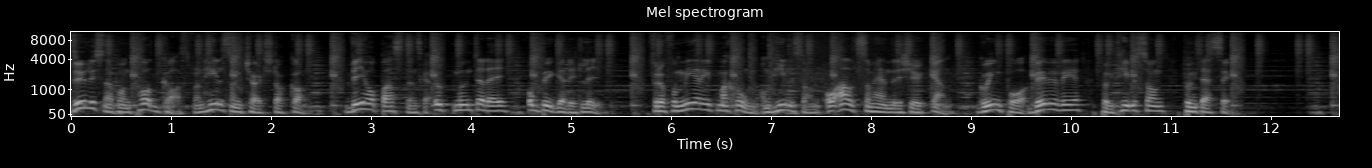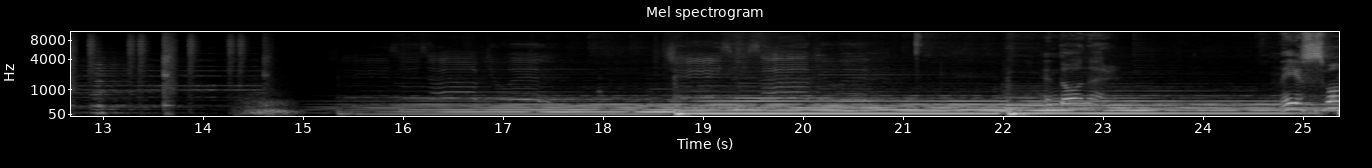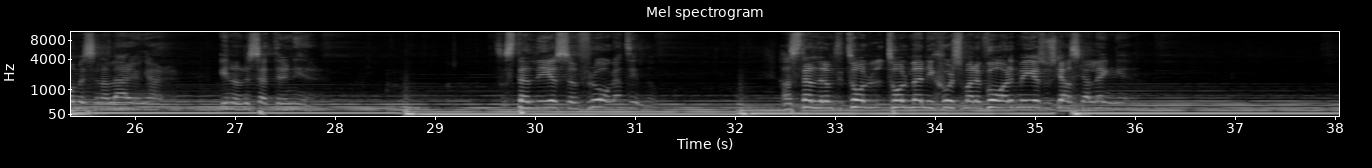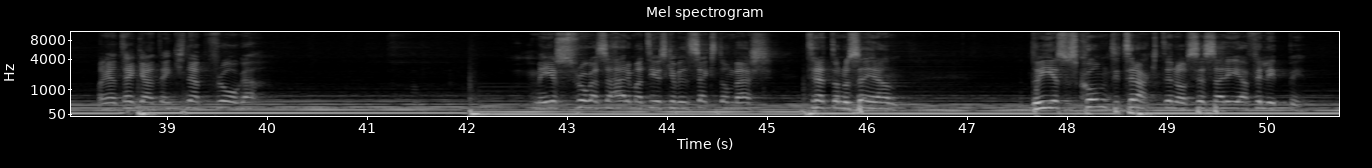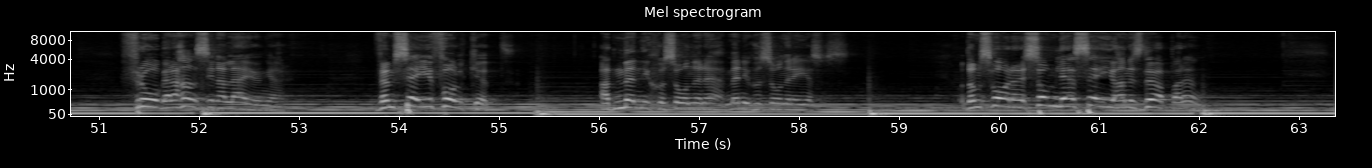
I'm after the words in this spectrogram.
Du lyssnar på en podcast från Hillsong Church Stockholm. Vi hoppas den ska uppmuntra dig och bygga ditt liv. För att få mer information om Hillsong och allt som händer i kyrkan, gå in på www.hillsong.se. En dag när, när Jesus var med sina lärjungar innan du sätter dig ner ställde Jesus en fråga till dem. Han ställde dem till tolv, tolv människor som hade varit med Jesus ganska länge. Man kan tänka att det är en knäpp fråga. Men Jesus frågar så här i Matteus kapitel 16, vers 13, då säger han Då Jesus kom till trakten av Caesarea Filippi frågade han sina lärjungar Vem säger folket att människosonen är? Människosonen är Jesus. Och de svarade, somliga säger Johannes döparen.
